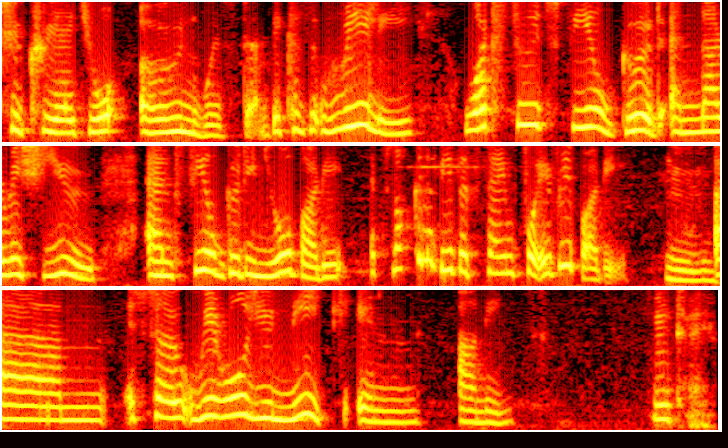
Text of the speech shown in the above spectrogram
to create your own wisdom because really what foods feel good and nourish you and feel good in your body it's not going to be the same for everybody Mm. um, so we're all unique in our needs Okay.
